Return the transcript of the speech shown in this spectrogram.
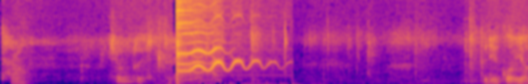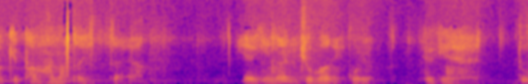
당장도 있어요. 그리고 여기 방 하나 더 있어요. 여기는 주방이고요. 여기 또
